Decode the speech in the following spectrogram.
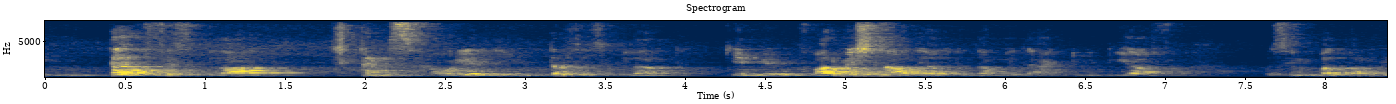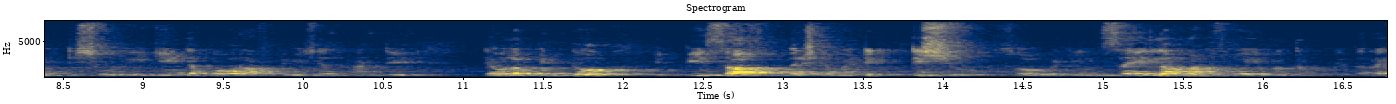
ಇಂಟರ್ಫೆಸಿಕ್ಯುಲರ್ ಸ್ಟ್ರಿಪ್ಸ್ ಅವರಲ್ಲಿ interfascicular cambium formation of the algorithm the activity activity of simple permanent tissue regain the power of division and they develop into a piece of meristematic tissue. So, between xylem and phloem ಅಂತ ಕೊಟ್ಟಿದ್ದಾರೆ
